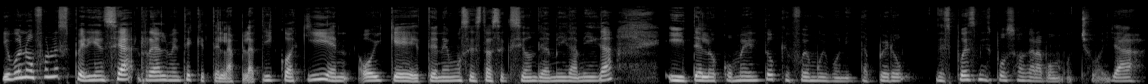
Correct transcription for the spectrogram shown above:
Y bueno, fue una experiencia realmente que te la platico aquí en hoy que tenemos esta sección de amiga amiga y te lo comento que fue muy bonita, pero después mi esposo agravó mucho. Ya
